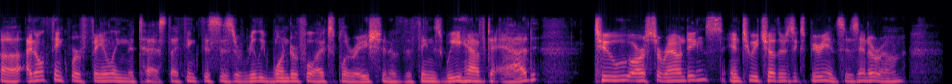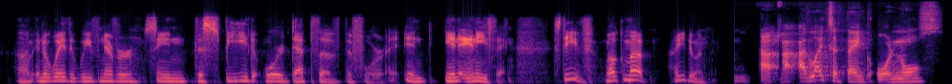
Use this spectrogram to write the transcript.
uh, I don't think we're failing the test. I think this is a really wonderful exploration of the things we have to add to our surroundings and to each other's experiences and our own um, in a way that we've never seen the speed or depth of before in in anything. Steve, welcome up. How you doing? I, I'd like to thank Ordinals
